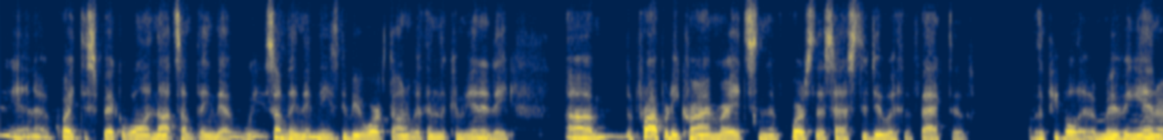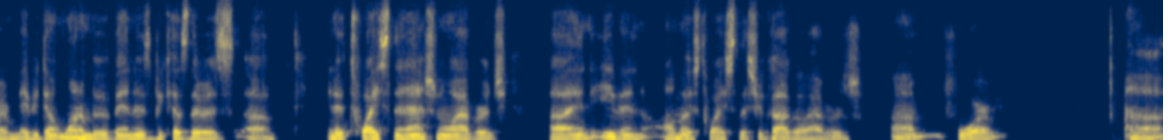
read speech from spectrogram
you know quite despicable and not something that we something that needs to be worked on within the community. Um, the property crime rates and of course this has to do with the fact of of the people that are moving in or maybe don't want to move in is because there is uh, you know twice the national average uh, and even almost twice the chicago average um, for uh,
